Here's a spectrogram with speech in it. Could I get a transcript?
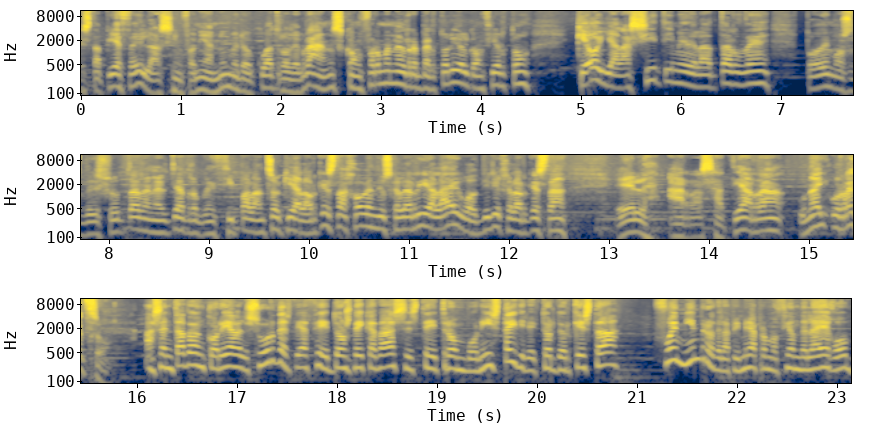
Esta pieza y la sinfonía número 4 de Brahms conforman el repertorio del concierto que hoy a las 7 y media de la tarde podemos disfrutar en el Teatro Principal Anchoquia. La Orquesta Joven de Euskal Herria, la EGO, dirige la orquesta el Arrasatiarra Unai Urrezzo. Asentado en Corea del Sur desde hace dos décadas, este trombonista y director de orquesta fue miembro de la primera promoción de la EGO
